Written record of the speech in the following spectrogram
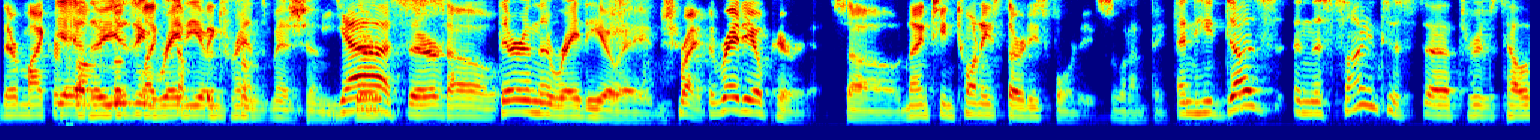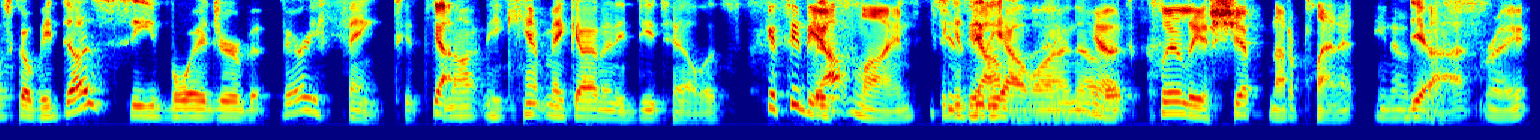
their microphone. Yeah, they're using like radio something from- transmissions. They're- yes, they're, so they're in the radio age. right, the radio period. So 1920s, 30s, 40s is what I'm thinking. And he does, and the scientist uh, through his telescope, he does see Voyager, but very faint. It's Yeah. not. He can't make out any detail. It's You can see the outline. you can see the outline of yeah, it. it's clearly a ship, not a planet. He knows Yes. that, right?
